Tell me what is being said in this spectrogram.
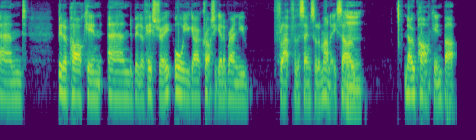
and bit of parking and a bit of history, or you go across, you get a brand new flat for the same sort of money. So, Mm. no parking, but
